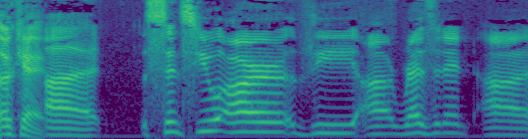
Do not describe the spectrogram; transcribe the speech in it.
Okay. Uh, since you are the uh, resident uh,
